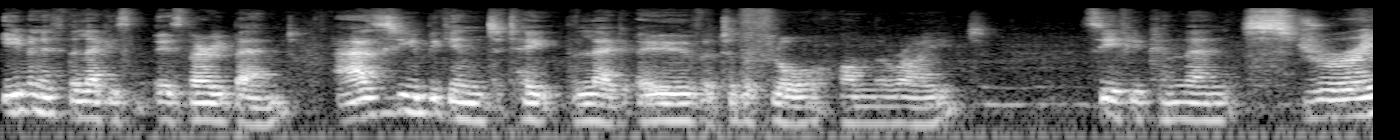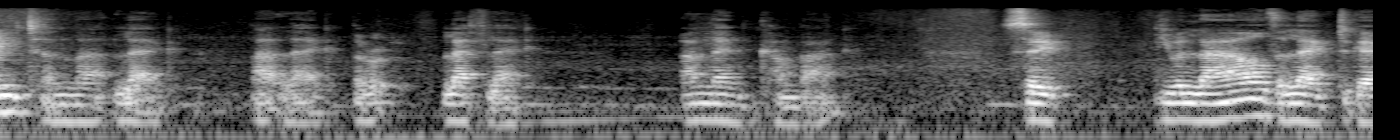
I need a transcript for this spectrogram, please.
even if the leg is, is very bent, as you begin to take the leg over to the floor on the right, see if you can then straighten that leg, that leg, the left leg, and then come back. So you allow the leg to go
